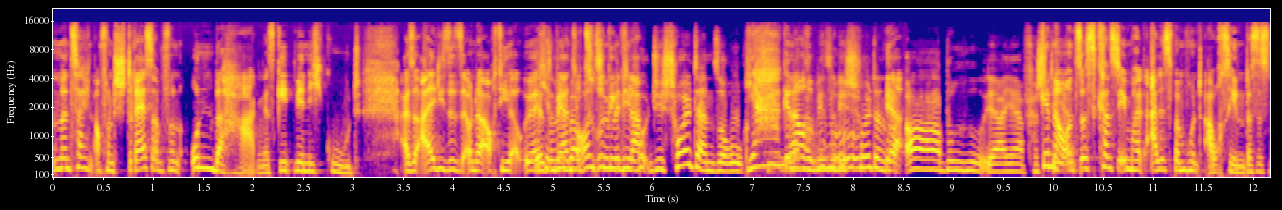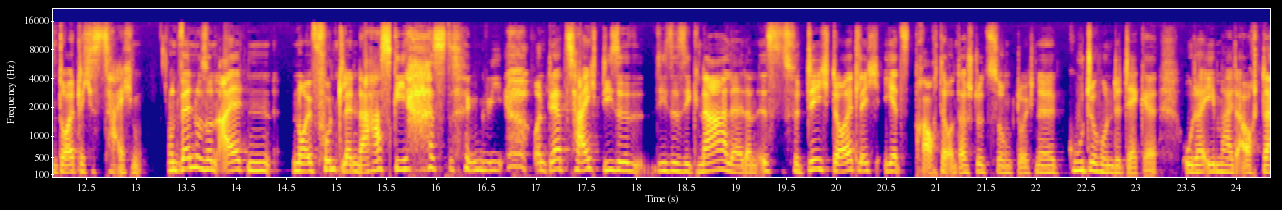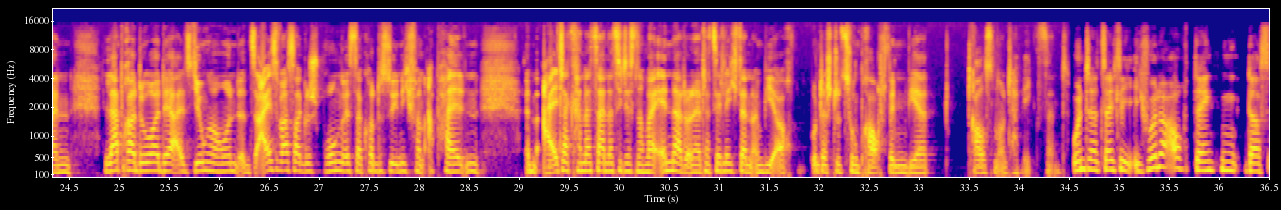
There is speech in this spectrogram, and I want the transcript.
Man zeichnet auch von Stress und von Unbehagen. Es geht mir nicht gut. Also all diese, oder auch die Öhrchen Ja, so wie werden so uns, wir die, zurückgeklappt. die Schultern so hoch. Ja, genau, Ne? Wie so die so- Schultern so, ja. ah, brr, ja, ja, verstehe. Genau, und das kannst du eben halt alles beim Hund auch sehen. Und das ist ein deutliches Zeichen. Und wenn du so einen alten Neufundländer Husky hast irgendwie und der zeigt diese, diese Signale, dann ist es für dich deutlich, jetzt braucht er Unterstützung durch eine gute Hundedecke. Oder eben halt auch dein Labrador, der als junger Hund ins Eiswasser gesprungen ist, da konntest du ihn nicht von abhalten. Im Alter kann das sein, dass sich das nochmal ändert und er tatsächlich dann irgendwie auch Unterstützung braucht, wenn wir draußen unterwegs sind. Und tatsächlich, ich würde auch denken, dass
